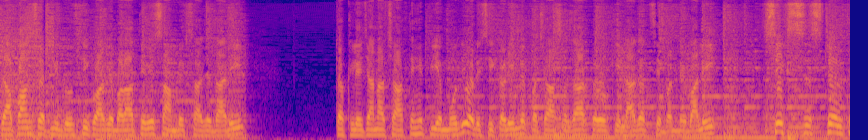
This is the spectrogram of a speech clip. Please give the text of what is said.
जापान से अपनी दोस्ती को आगे बढ़ाते हुए सामरिक साझेदारी तक ले जाना चाहते हैं पीएम मोदी और इसी कड़ी में पचास हज़ार करोड़ की लागत से बनने वाली सिक्स स्टेल्थ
